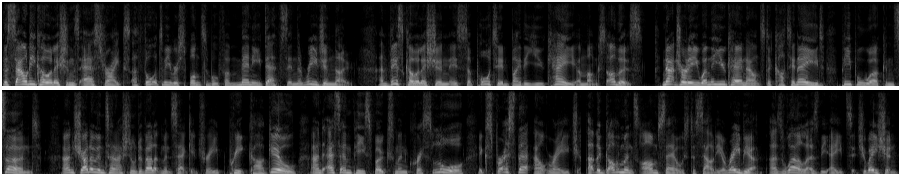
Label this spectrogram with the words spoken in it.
The Saudi coalition's airstrikes are thought to be responsible for many deaths in the region, though, and this coalition is supported by the UK, amongst others. Naturally, when the UK announced a cut in aid, people were concerned and Shadow International Development Secretary Preet Kaur and SNP spokesman Chris Law expressed their outrage at the government's arms sales to Saudi Arabia, as well as the aid situation.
